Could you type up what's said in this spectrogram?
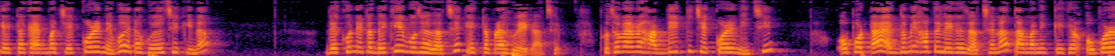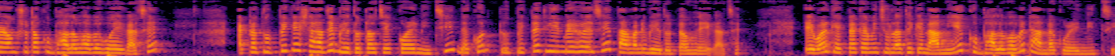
কেকটাকে একবার চেক করে নেব এটা হয়েছে কিনা। দেখুন, এটা দেখেই বোঝা যাচ্ছে কেকটা প্রায় হয়ে গেছে। প্রথমে আমি হাত দিয়ে একটু চেক করে নিচ্ছি। ওপরটা একদমই হাতে লেগে যাচ্ছে না, তার মানে কেকের ওপরের অংশটা খুব ভালোভাবে হয়ে গেছে। একটা টুথপিকের সাহায্যে ভেতরটাও চেক করে নিচ্ছি। দেখুন, টুথপিকটা ক্লিন বের হয়েছে, তার মানে ভেতরটাও হয়ে গেছে। এবার কেকটাকে আমি চুলা থেকে নামিয়ে খুব ভালোভাবে ঠান্ডা করে নিচ্ছি।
